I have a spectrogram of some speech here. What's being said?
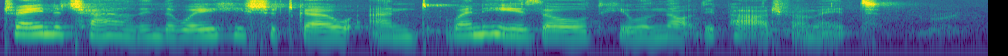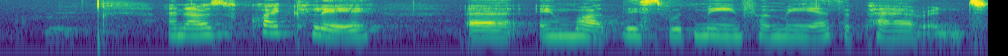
Train a child in the way he should go, and when he is old, he will not depart from it. And I was quite clear uh, in what this would mean for me as a parent.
